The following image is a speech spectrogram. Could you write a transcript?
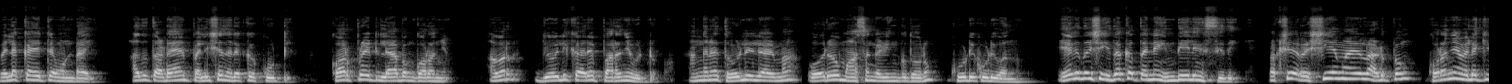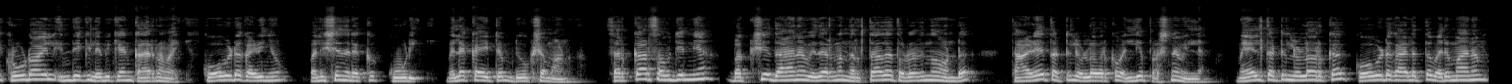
വിലക്കയറ്റം ഉണ്ടായി. അത് തടയാൻ പലിശ നിരക്ക് കൂട്ടി. കോർപ്പറേറ്റ് ലാഭം കുറഞ്ഞു. അവർ ജോലിക്കാരെ പറഞ്ഞു വിട്ടു. അങ്ങനെ തൊഴിലില്ലായ്മ ഓരോ മാസം കഴിയുന്തോറും കൂടിക്കൂടി വന്നു. ഏകദേശം ഇതൊക്കെ തന്നെ ഇന്ത്യയിലെയും സ്ഥിതി. പക്ഷേ റഷ്യയുമായുള്ള അടുപ്പം കുറഞ്ഞ വിലയ്ക്ക് ക്രൂഡ് ഓയിൽ ഇന്ത്യയ്ക്ക് ലഭിക്കാൻ കാരണമായി. കോവിഡ് കഴിഞ്ഞു. പലിശ നിരക്ക് കൂടി. വിലക്കയറ്റം രൂക്ഷമാണ്. സർക്കാർ സൗജന്യ ഭക്ഷ്യദാന വിതരണം നിർത്താതെ തുടരുന്നതുകൊണ്ട് താഴെ തട്ടിലുള്ളവർക്ക് വലിയ പ്രശ്നമില്ല. മേൽത്തട്ടിലുള്ളവർക്ക് കോവിഡ് കാലത്ത് വരുമാനം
